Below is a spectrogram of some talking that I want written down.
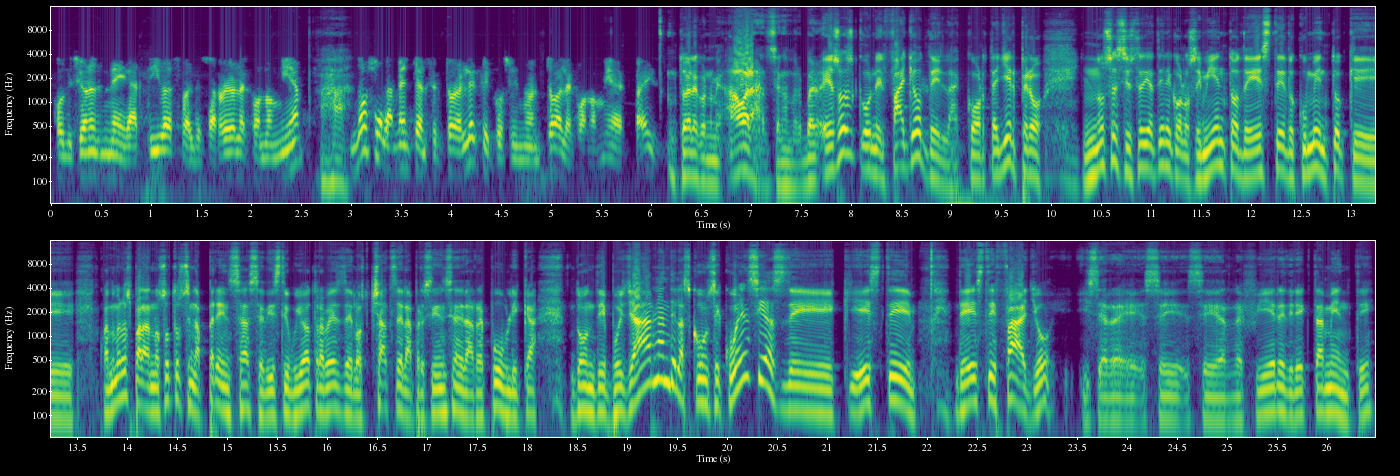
condiciones negativas para el desarrollo de la economía, no solamente en el sector eléctrico, sino en toda la economía del país. En toda la economía. Ahora, senador, bueno, eso es con el fallo de la Corte ayer, pero no sé si usted ya tiene conocimiento de este documento que, cuando menos para nosotros en la prensa, se distribuyó a través de los chats de la Presidencia de la República, donde pues ya hablan de las consecuencias de que este, de este fallo y se, se, se refiere directamente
